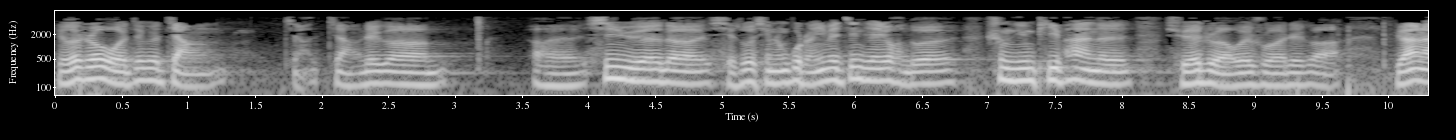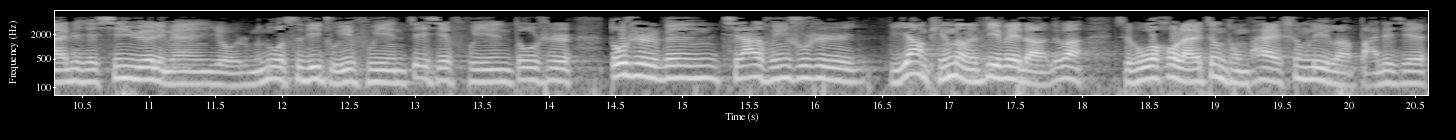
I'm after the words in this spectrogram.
有的时候我这个讲讲讲这个。呃，新约的写作形成过程，因为今天有很多圣经批判的学者会说，这个原来这些新约里面有什么诺斯底主义福音，这些福音都是都是跟其他的福音书是一样平等的地位的，对吧？只不过后来正统派胜利了，把这些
